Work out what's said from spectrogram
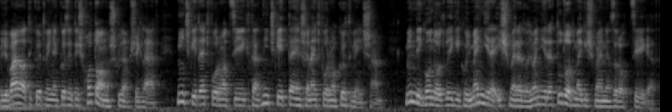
hogy a vállalati kötvények között is hatalmas különbség lehet. Nincs két egyforma cég, tehát nincs két teljesen egyforma kötvény sem. Mindig gondold végig, hogy mennyire ismered, vagy mennyire tudod megismerni az adott céget.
